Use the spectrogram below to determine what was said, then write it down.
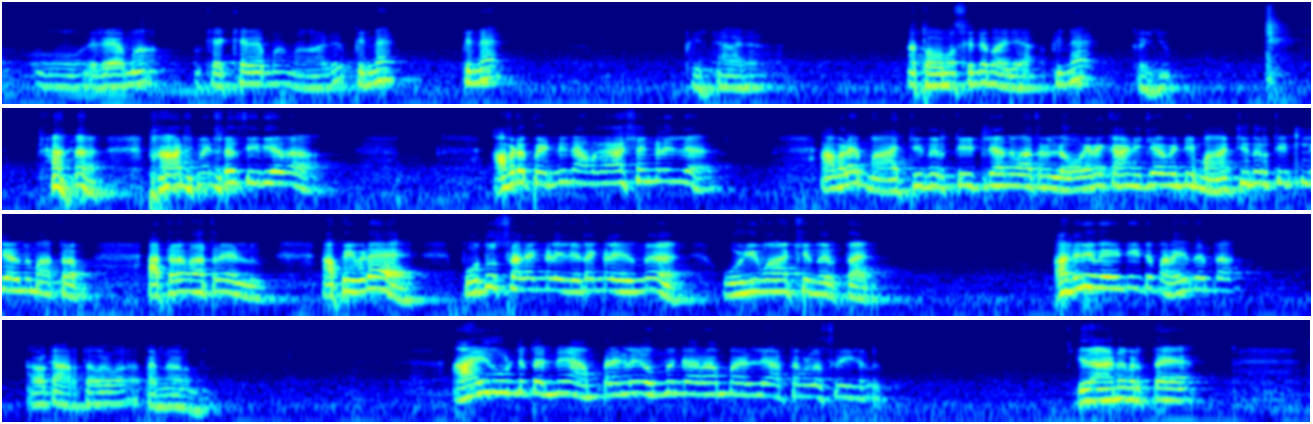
രമ കെ കെ രമ നാല് പിന്നെ പിന്നെ പിന്നെ ആരാ? ആ തോമസിന്റെ ഭാര്യ. പിന്നെ കഴിഞ്ഞു. പാർലമെന്റിലെ സ്ഥിതി അതാ. അവിടെ പെണ്ണിന് അവകാശങ്ങളില്ല. അവളെ മാറ്റി നിർത്തിയിട്ടില്ല എന്ന് മാത്രം ലോകനെ കാണിക്കാൻ വേണ്ടി മാറ്റി നിർത്തിയിട്ടില്ല എന്ന് മാത്രം. അത്ര മാത്രമേ ഉള്ളൂ. അപ്പം ഇവിടെ പൊതുസ്ഥലങ്ങളിൽ ഇടങ്ങളിൽ നിന്ന് ഒഴിവാക്കി നിർത്താൻ. അതിനു വേണ്ടിയിട്ട് പറയുന്നത് എന്താ? അവൾക്ക് അർത്ഥമുള്ള പെണ്ണാണെന്ന് ആയതുകൊണ്ട് തന്നെ അമ്പലങ്ങളിൽ ഒന്നും കയറാൻ പാടില്ല അർത്ഥമുള്ള സ്ത്രീകൾ. ഇതാണ് ഇവിടുത്തെ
